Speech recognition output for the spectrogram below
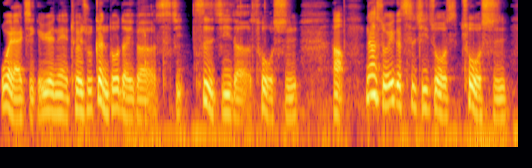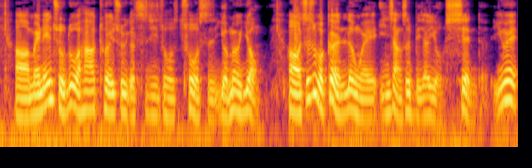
未来几个月内推出更多的一个刺激刺激的措施。好，那所谓一个刺激措措施啊，美联储如果它推出一个刺激措措施，有没有用？哦，其实我个人认为影响是比较有限的，因为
